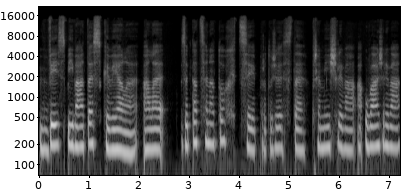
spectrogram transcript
Vy zpíváte skvěle, ale zeptat se na to chci, protože jste přemýšlivá a uvážlivá.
